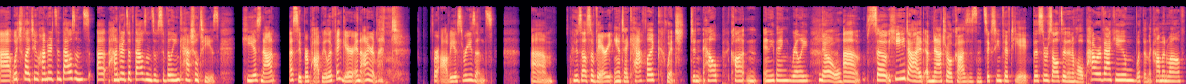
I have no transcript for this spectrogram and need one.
uh, which led to hundreds and thousands, uh, hundreds of thousands of civilian casualties. He is not a super popular figure in Ireland for obvious reasons. Um, who's also very anti Catholic, which didn't help con- anything really. No. Um, so he died of natural causes in 1658. This resulted in a whole power vacuum within the Commonwealth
